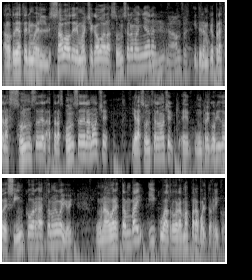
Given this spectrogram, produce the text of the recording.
al otro día tenemos el sábado tenemos el checkout a las 11 de la mañana a las 11. y tenemos que esperar hasta las 11 de la, hasta las 11 de la noche y a las 11 de la noche eh, un recorrido de 5 horas hasta Nueva York, una hora stand-by y 4 horas más para Puerto Rico.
